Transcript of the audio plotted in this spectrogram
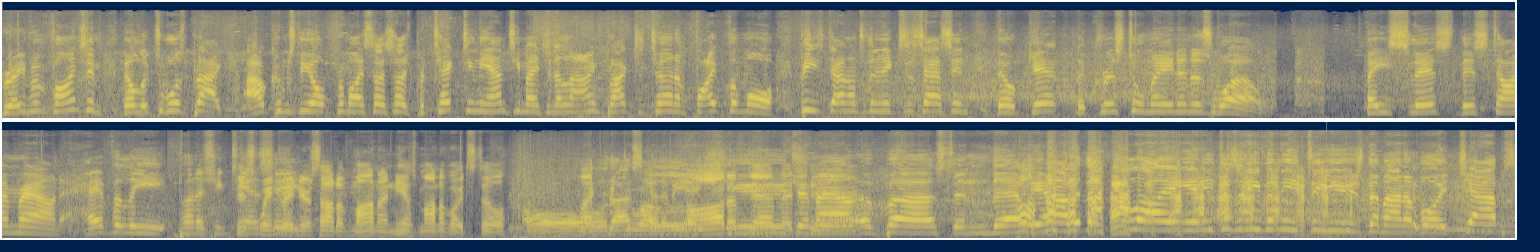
Raven finds him. They'll look towards Black. Out comes the ult from Ice Ice Ice, protecting the anti-mage and allowing Black to turn and fight for more. Beats down onto the Nyx Assassin. They'll get the Crystal Maiden as well. Faceless this time round, heavily punishing This TNC. Windranger's out of mana and he has Mana Void still. Oh, Black that's going to be a of huge amount here. of burst, and there we have it. They're flying in. He doesn't even need to use the mana void. Jabs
